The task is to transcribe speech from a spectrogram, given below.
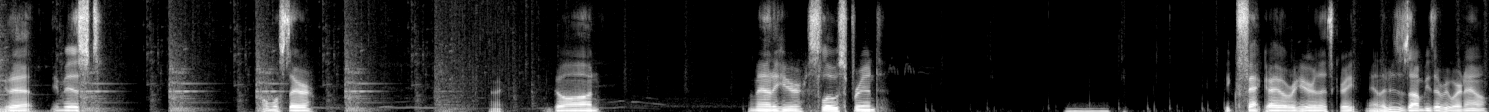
Look at that. You missed. Almost there. Alright. Go on. I'm out of here. Slow sprint. Big fat guy over here. That's great. Yeah, there's zombies everywhere now.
